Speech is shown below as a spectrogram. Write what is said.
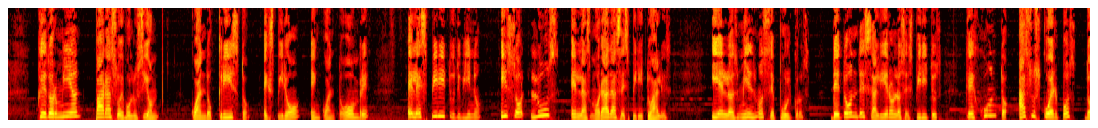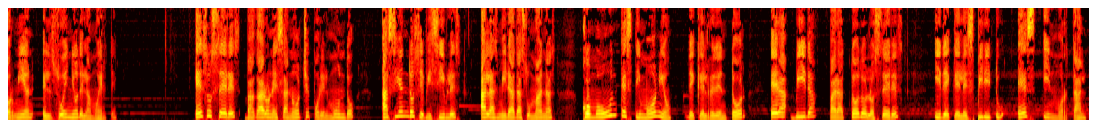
que dormían para su evolución. Cuando Cristo expiró en cuanto hombre, el Espíritu Divino hizo luz en las moradas espirituales y en los mismos sepulcros, de donde salieron los espíritus que junto a sus cuerpos dormían el sueño de la muerte. Esos seres vagaron esa noche por el mundo, haciéndose visibles a las miradas humanas como un testimonio de que el Redentor era vida para todos los seres y de que el Espíritu es inmortal.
